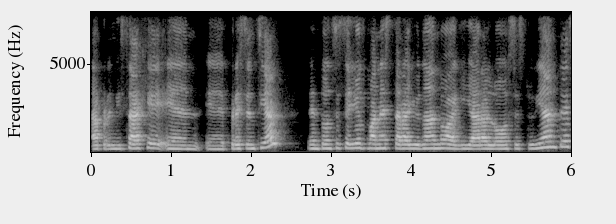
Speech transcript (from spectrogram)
aprendizaje en eh, presencial. Entonces ellos van a estar ayudando a guiar a los estudiantes.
